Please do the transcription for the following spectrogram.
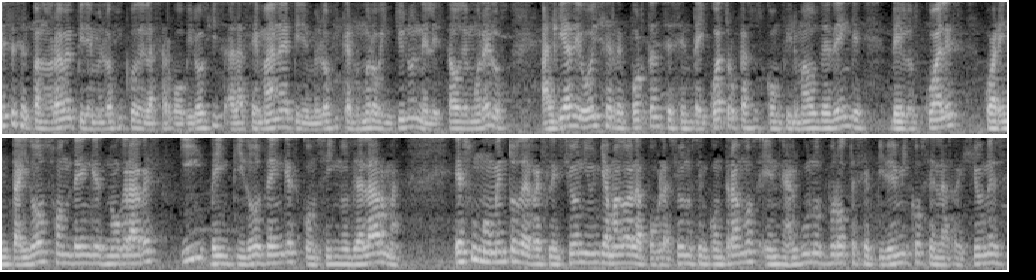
Este es el panorama epidemiológico de la sarbovirosis a la semana epidemiológica número 21 en el estado de Morelos. Al día de hoy se reportan 64 casos confirmados de dengue, de los cuales 42 son dengues no graves y 22 dengues con signos de alarma. Es un momento de reflexión y un llamado a la población. Nos encontramos en algunos brotes epidémicos en las regiones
